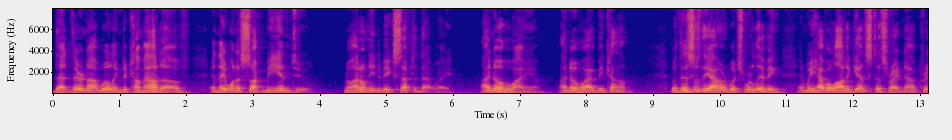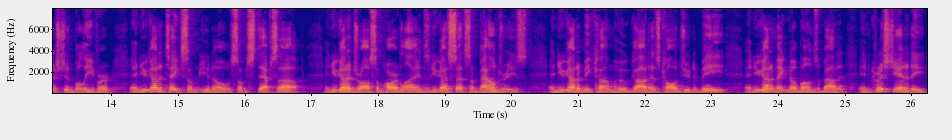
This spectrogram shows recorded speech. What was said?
that they're not willing to come out of and they want to suck me into. No, I don't need to be accepted that way. I know who I am, I know who I've become. But this is the hour in which we're living, and we have a lot against us right now, Christian believer. And you got to take some, you know, some steps up, and you got to draw some hard lines, and you got to set some boundaries, and you got to become who God has called you to be, and you got to make no bones about it. And Christianity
